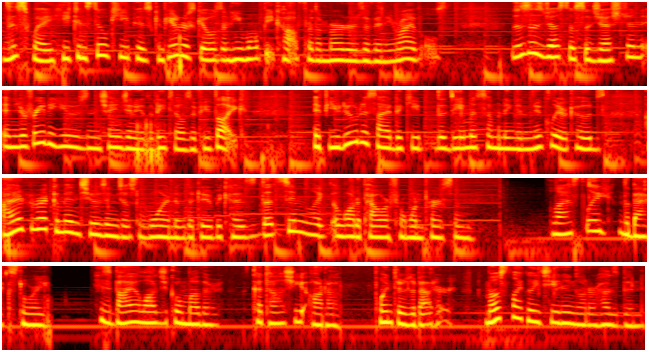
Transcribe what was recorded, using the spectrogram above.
This way, he can still keep his computer skills and he won't be caught for the murders of any rivals. This is just a suggestion, and you're free to use and change any of the details if you'd like. If you do decide to keep the demon summoning and nuclear codes, I'd recommend choosing just one of the two because that seemed like a lot of power for one person. Lastly, the backstory. His biological mother, Katashi Ara, pointers about her, most likely cheating on her husband.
